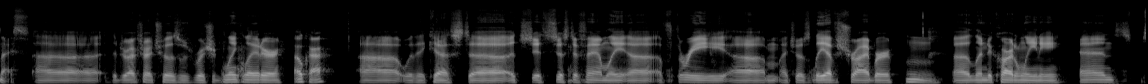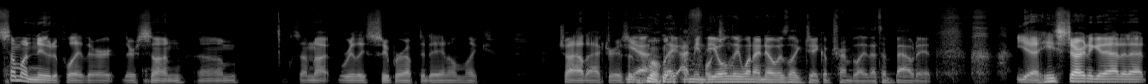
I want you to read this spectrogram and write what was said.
nice Uh, the director I chose was Richard Linklater. okay Uh, with a cast, uh, it's it's just a family uh, of three. Um, I chose Liev Schreiber, Hmm. uh, Linda Cardellini, and someone new to play their their son. Um, so I'm not really super up to date on like child actors. At yeah moment, like, i mean the only one i know is like jacob tremblay that's about it Yeah, he's starting to get out of that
